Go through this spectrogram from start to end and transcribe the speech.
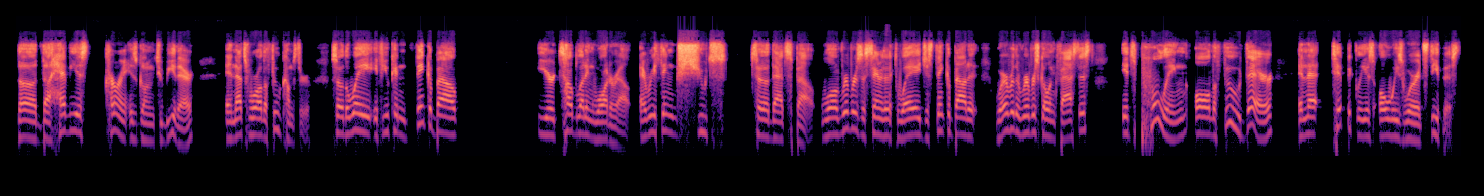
the the heaviest current is going to be there, and that's where all the food comes through. So the way, if you can think about your tub letting water out, everything shoots to that spout. Well, river's the same exact way. Just think about it. Wherever the river's going fastest, it's pulling all the food there and that typically is always where it's deepest.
